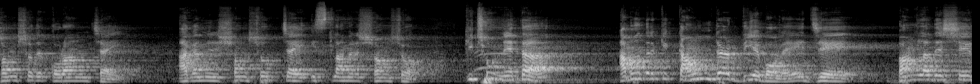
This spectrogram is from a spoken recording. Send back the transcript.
সংসদে কোরআন চাই, আগামীর সংসদ চাই, ইসলামের সংসদ, কিছু নেতা আমাদেরকে কাউন্টার দিয়ে বলে যে বাংলাদেশের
